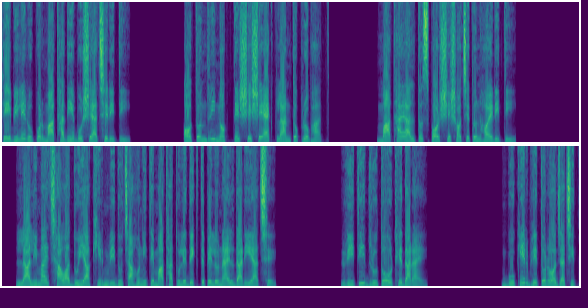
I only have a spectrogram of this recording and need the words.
টেবিলের উপর মাথা দিয়ে বসে আছে রীতি। অতন্দ্রী নক্তের শেষে এক ক্লান্ত প্রভাত। মাথায় আলতো স্পর্শে সচেতন হয় রীতি। লালিমায় ছাওয়া দুই আখির মৃদু চাহনিতে মাথা তুলে দেখতে পেল নাইল দাঁড়িয়ে আছে। রীতি দ্রুত ওঠে দাঁড়ায়। বুকের ভেতর অযাচিত,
